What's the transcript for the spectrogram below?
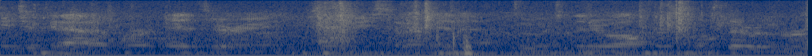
He took it out of work. It's very easy, so I had to move it to the new office once there was room.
